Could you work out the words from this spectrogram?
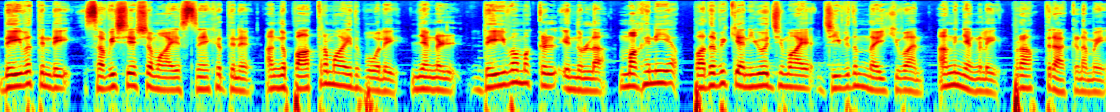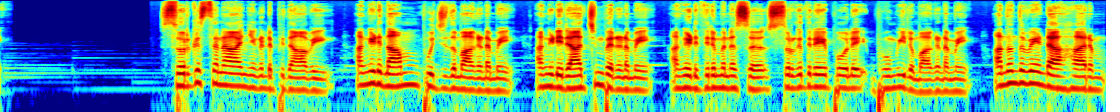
ദൈവത്തിന്റെ സവിശേഷമായ സ്നേഹത്തിന് അങ്ങ് പാത്രമായതുപോലെ ഞങ്ങൾ ദൈവമക്കൾ എന്നുള്ള മഹനീയ പദവിക്ക് അനുയോജ്യമായ ജീവിതം നയിക്കുവാൻ അങ്ങ് ഞങ്ങളെ പ്രാപ്തരാക്കണമേ. സ്വർഗസ്ഥനായ ഞങ്ങളുടെ പിതാവേ അങ്ങയുടെ നാമം പൂജിതമാകണമേ. അങ്ങയുടെ രാജ്യം വരണമേ. അങ്ങയുടെ തിരുമനസ് സ്വർഗത്തിലെ പോലെ ഭൂമിയിലുമാകണമേ. അന്നു വേണ്ട ആഹാരം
